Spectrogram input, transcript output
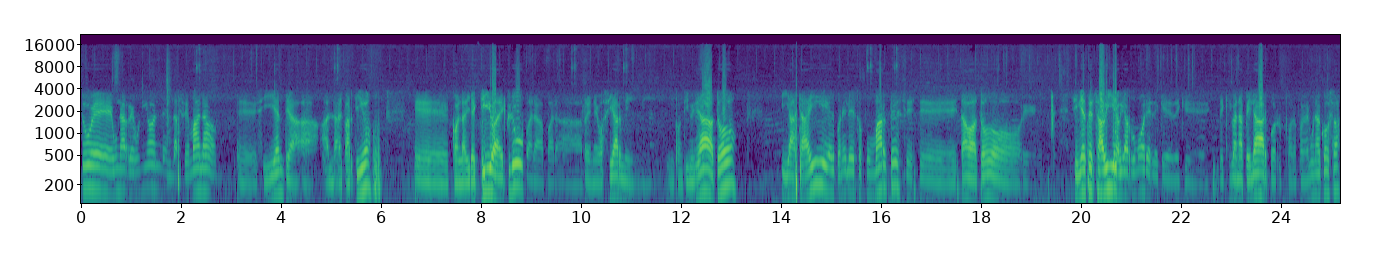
tuve una reunión en la semana eh, siguiente a- al, partido eh, con la directiva del club para, para renegociar mi continuidad, todo. Y hasta ahí, el ponerle eso fue un martes, este, estaba todo, eh, si bien se sabía, había rumores de que, de que, de que iban a apelar por, por, por alguna cosa,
